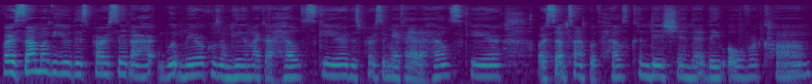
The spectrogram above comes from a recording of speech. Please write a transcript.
for some of you, this person, I with miracles, I'm getting like a health scare. This person may have had a health scare or some type of health condition that they've overcome,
